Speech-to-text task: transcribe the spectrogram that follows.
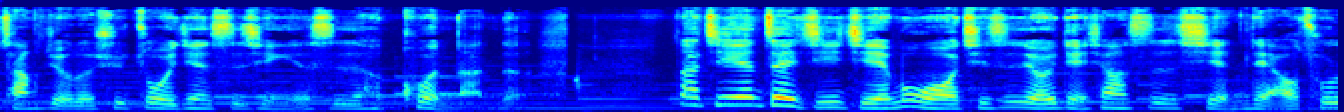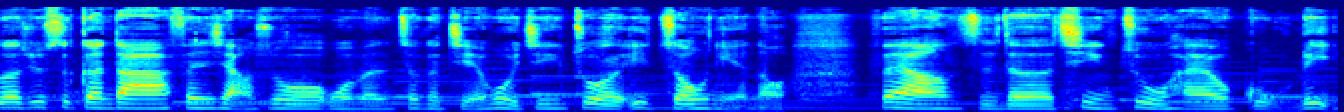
长久的去做一件事情，也是很困难的。那今天这集节目哦，其实有一点像是闲聊，除了就是跟大家分享说我们这个节目已经做了一周年哦，非常值得庆祝，还有鼓励。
